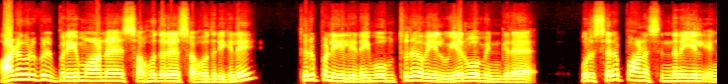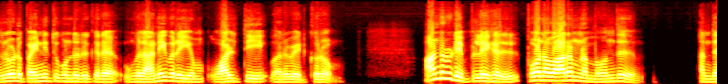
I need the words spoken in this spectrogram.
ஆண்டவருக்குள் பிரியமான சகோதர சகோதரிகளே திருப்பலியில் இணைவோம் திரு அவையில் உயர்வோம் என்கிற ஒரு சிறப்பான சிந்தனையில் எங்களோடு பயணித்துக் கொண்டிருக்கிற உங்கள் அனைவரையும் வாழ்த்தி வரவேற்கிறோம். ஆண்டவருடைய பிள்ளைகள் போன வாரம் நம்ம வந்து அந்த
